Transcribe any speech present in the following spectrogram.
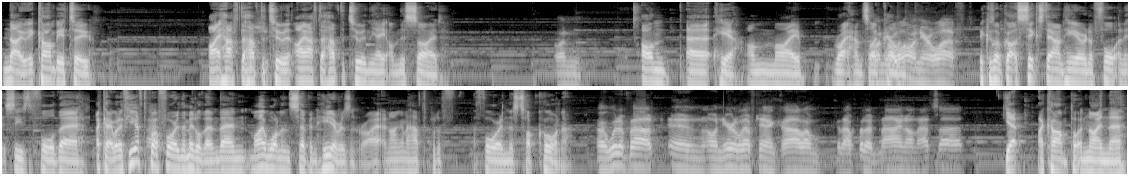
no, it can't be a two. I have to have the two. I have to have the two and the eight on this side. On On uh, here, on my right hand side on column, your on your left. because I've got a six down here and a four, and it sees the four there. Okay, well, if you have to put a four in the middle, then then my one and seven here isn't right, and I'm going to have to put a four in this top corner. Or what about and on your left hand column? Can I put a nine on that side? Yep, I can't put a nine there.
